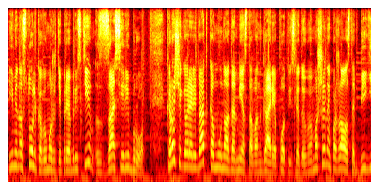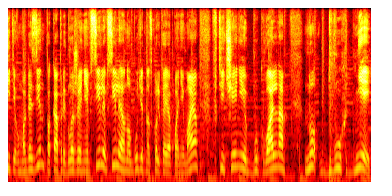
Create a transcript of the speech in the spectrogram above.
именно Именно столько вы можете приобрести за серебро. Короче говоря, ребят, кому надо место в ангаре под исследуемой машиной, пожалуйста, бегите в магазин, пока предложение в силе. В силе оно будет, насколько я понимаю, в течение буквально, ну, двух дней.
